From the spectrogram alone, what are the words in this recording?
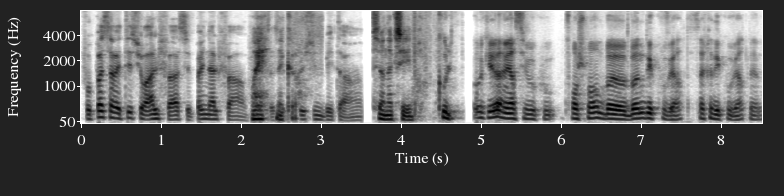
Faut pas s'arrêter sur alpha. C'est pas une alpha. En fait. Ouais, Ça, c'est d'accord. Plus une bêta. hein. C'est un accès libre. Cool. Ok, bah, merci beaucoup. Franchement, bo- bonne découverte, sacrée découverte même.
